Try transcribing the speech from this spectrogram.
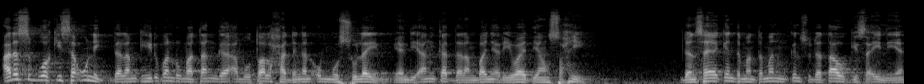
Ada sebuah kisah unik dalam kehidupan rumah tangga Abu Talha dengan Ummu Sulaim yang diangkat dalam banyak riwayat yang sahih. Dan saya yakin teman-teman mungkin sudah tahu kisah ini ya.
